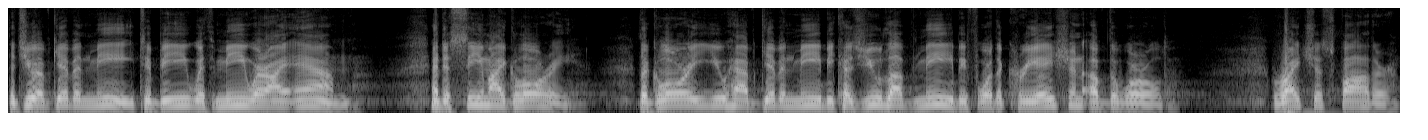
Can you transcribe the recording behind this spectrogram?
that you have given me to be with me where I am and to see my glory, the glory you have given me because you loved me before the creation of the world. Righteous Father,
